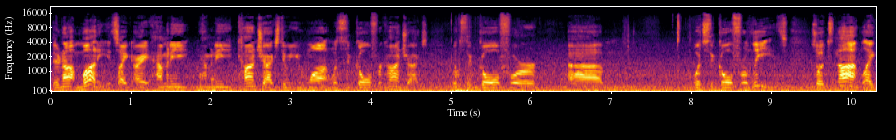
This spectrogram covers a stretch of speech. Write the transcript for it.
They're not money. It's like, all right, how many how many contracts do you want? What's the goal for contracts? What's the goal for um, what's the goal for leads? So it's not like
